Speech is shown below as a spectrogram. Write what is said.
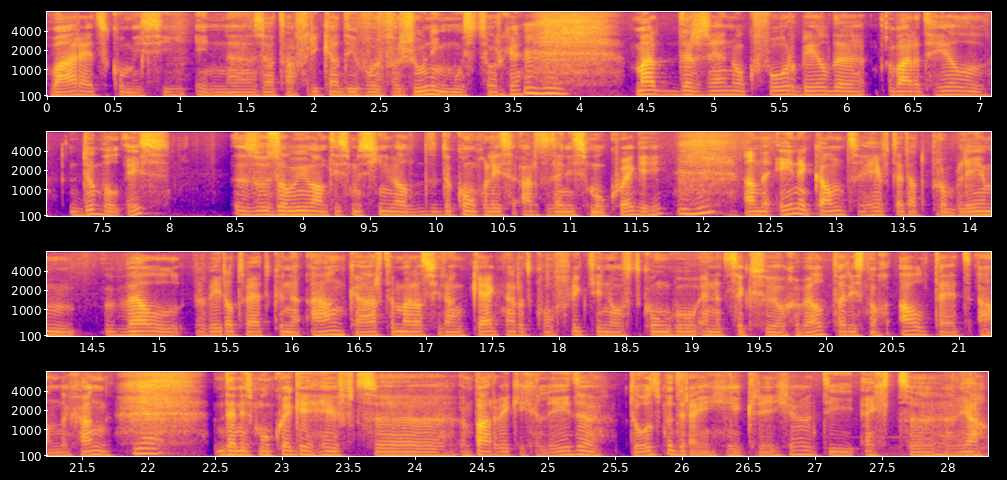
waarheidscommissie in uh, Zuid-Afrika, die voor verzoening moest zorgen. Mhm. Maar er zijn ook voorbeelden waar het heel dubbel is. Zo, zo iemand is misschien wel de Congolese arts Denis Mukwege. Mhm. Aan de ene kant heeft hij dat probleem wel wereldwijd kunnen aankaarten, maar als je dan kijkt naar het conflict in Oost-Congo en het seksueel geweld, dat is nog altijd aan de gang. Ja. Denis Mukwege heeft uh, een paar weken geleden doodsbedreigingen gekregen die echt uh, ja,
